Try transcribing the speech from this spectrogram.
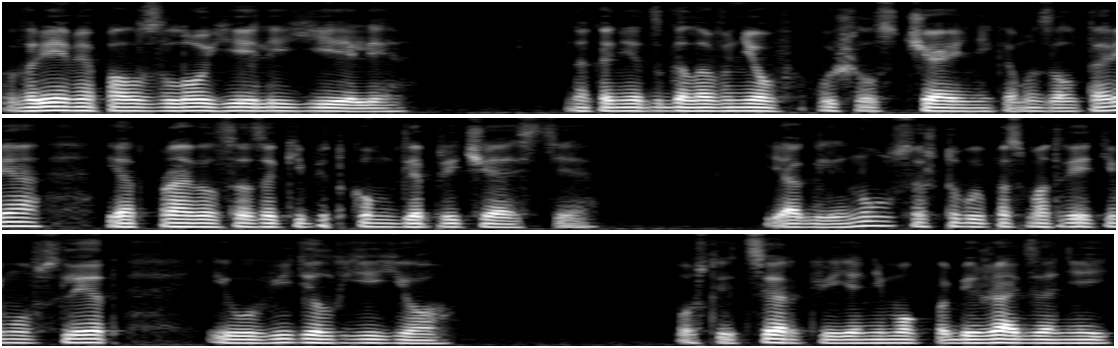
Время ползло еле-еле. Наконец Головнев вышел с чайником из алтаря и отправился за кипятком для причастия. Я оглянулся, чтобы посмотреть ему вслед, и увидел ее. После церкви я не мог побежать за ней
